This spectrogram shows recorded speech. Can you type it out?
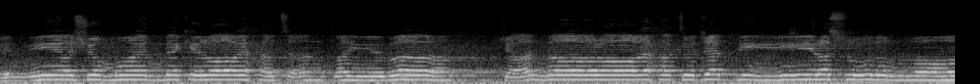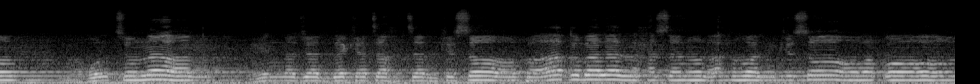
إني أشم عندك رائحة طيبة كأنها رائحة جدي رسول الله. فقلت نعم، إن جدك تحت الكساء، فأقبل الحسن نحو الكساء وقال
